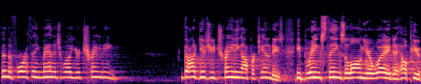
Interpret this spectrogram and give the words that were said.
Then the fourth thing, manage well your training. God gives you training opportunities. He brings things along your way to help you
